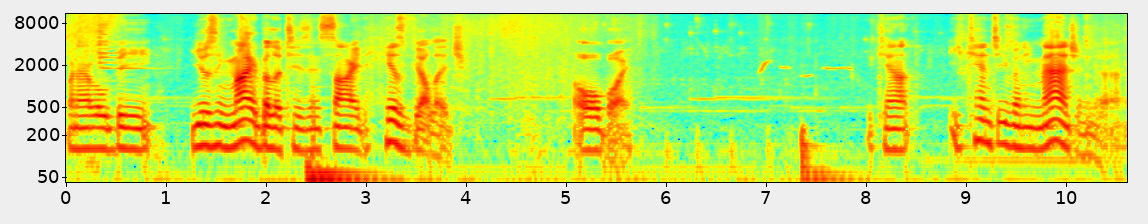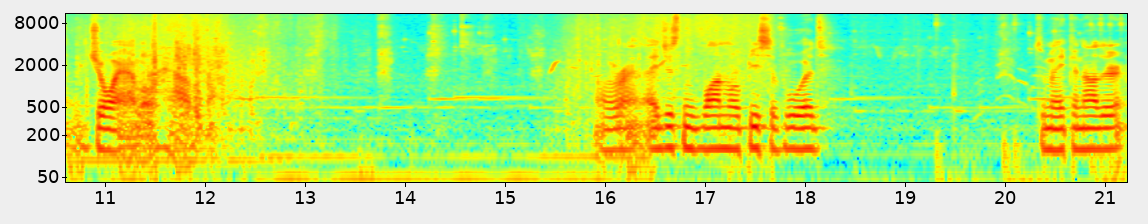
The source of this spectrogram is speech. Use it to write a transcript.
when I will be using my abilities inside his village. Oh boy. You cannot you can't even imagine the joy I will have. Alright, I just need one more piece of wood to make another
